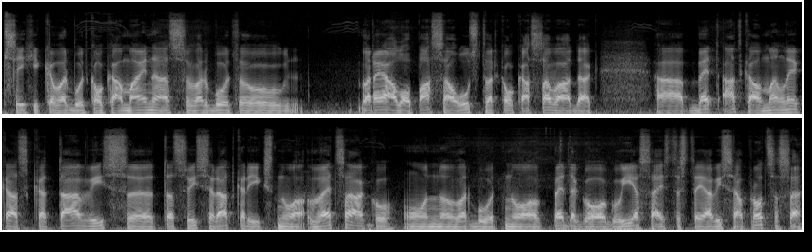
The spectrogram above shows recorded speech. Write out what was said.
psihika varbūt kaut kā mainās, varbūt uh, reālo pasauli uztver kaut kā savādāk. Uh, Bet atkal man liekas, ka viss, tas viss ir atkarīgs no vecāku un varbūt no pedagoģu iesaistas tajā visā procesā.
